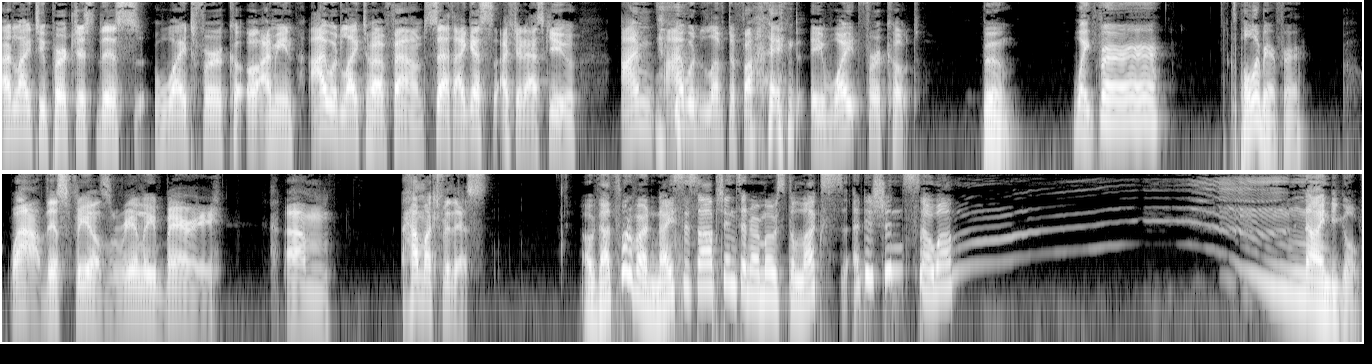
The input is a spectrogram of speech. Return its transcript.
I'd like to purchase this white fur coat. Oh, I mean, I would like to have found Seth. I guess I should ask you. I'm. I would love to find a white fur coat. Boom. White fur. It's polar bear fur. Wow, this feels really berry. Um, how much for this? Oh, that's one of our nicest options and our most deluxe editions. So, um, mm, ninety gold.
